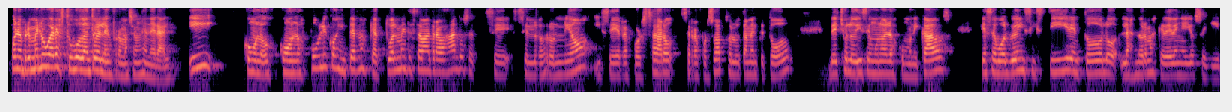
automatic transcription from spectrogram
Bueno, en primer lugar estuvo dentro de la información general y con los, con los públicos internos que actualmente estaban trabajando, se, se, los reunió y se, reforzaron, se reforzó absolutamente todo. De hecho, lo dice en uno de los comunicados, que se volvió a insistir en todas las normas que deben ellos seguir.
